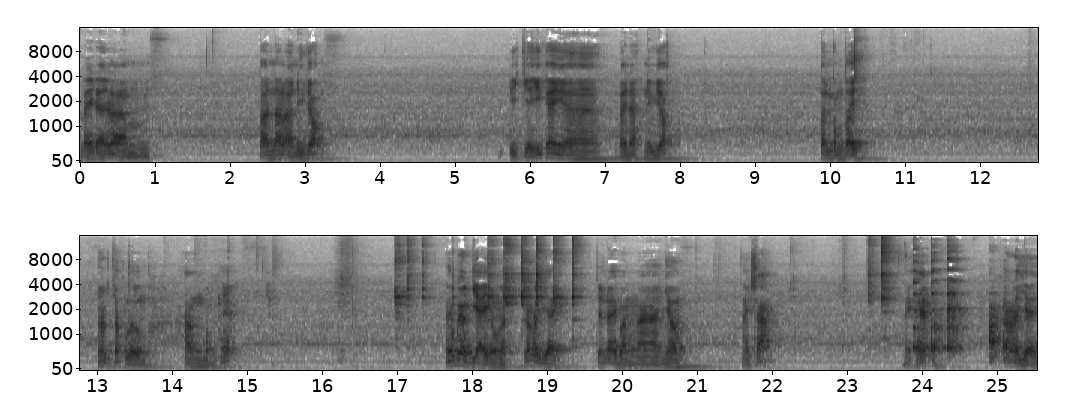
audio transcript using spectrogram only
Đây để là tên đó là New York. Địa chỉ cái à, đây nè New York. Tên công ty. Rất là chất lượng hăng bằng thép thép rất là dày luôn rồi, rất là dày. Trên đây bằng à, nhôm. Này sắt này thép à. rất là dày.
